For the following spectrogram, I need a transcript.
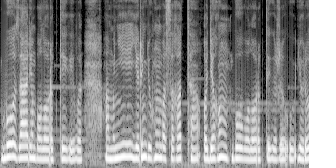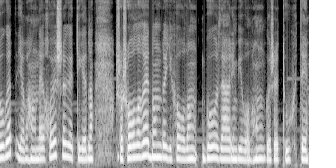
бо зарын болорог тэгэв миний ерэн жүхэн басагат одягын бо болорог тэгэж өрөөгөт явахантай хойшог тэгээд шошоологой дондо ихэ олон бо зарын би болгон гэж түүхтэй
